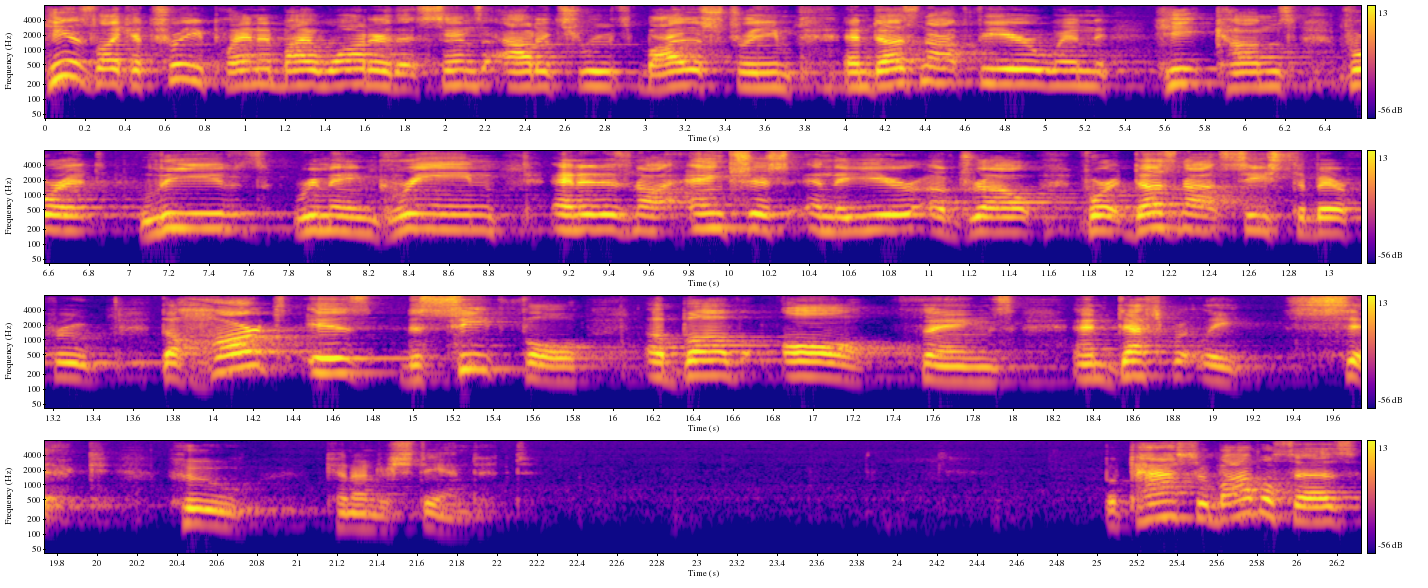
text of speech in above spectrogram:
He is like a tree planted by water that sends out its roots by the stream and does not fear when heat comes, for its leaves remain green, and it is not anxious in the year of drought, for it does not cease to bear fruit. The heart is deceitful above all things and desperately sick. Who can understand it? But, Pastor, Bible says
